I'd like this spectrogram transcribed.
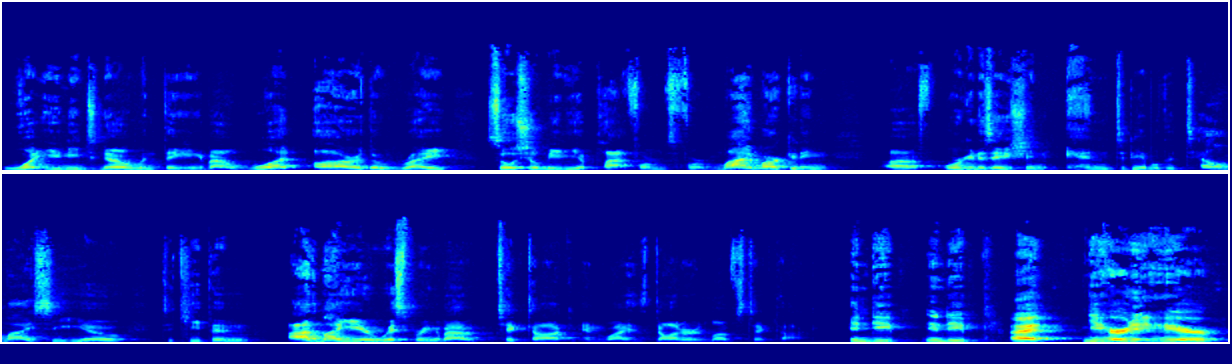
what you need to know when thinking about what are the right social media platforms for my marketing uh, organization, and to be able to tell my CEO to keep him out of my ear whispering about TikTok and why his daughter loves TikTok. Indeed, indeed. All right, you heard it here.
